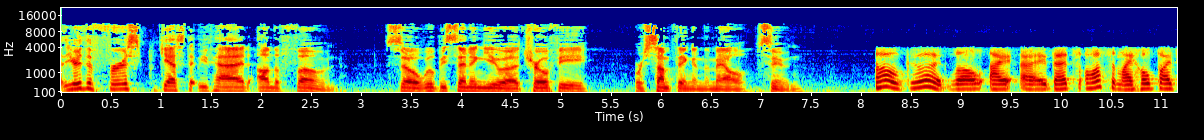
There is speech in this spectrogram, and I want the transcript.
be- you're the first guest that we've had on the phone, so we'll be sending you a trophy or something in the mail soon. Oh, good. Well, I, I that's awesome. I hope I've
